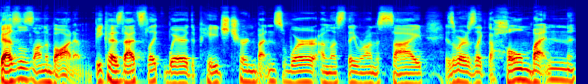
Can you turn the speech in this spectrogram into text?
bezels on the bottom because that's like where the page turn buttons were unless they were on the side. As well as like the home button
